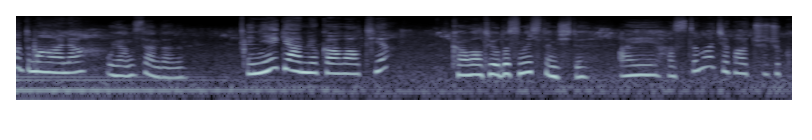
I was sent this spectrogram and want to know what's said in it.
Uyanmadı mı hala? Uyandı Selda Hanım. E niye gelmiyor kahvaltıya? Kahvaltı odasına istemişti. Ay hasta mı acaba çocuk?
